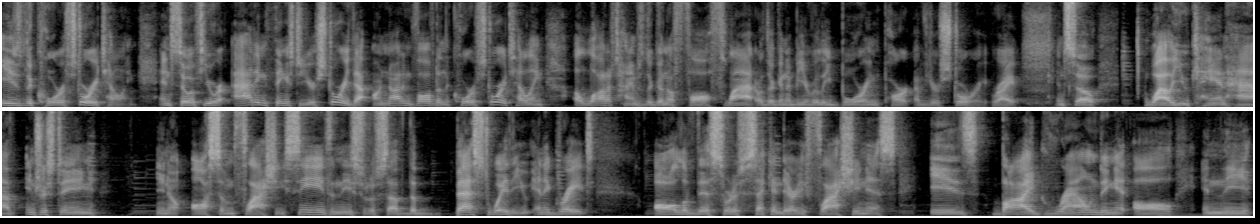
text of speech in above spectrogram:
is the core of storytelling. And so if you are adding things to your story that are not involved in the core of storytelling, a lot of times they're gonna fall flat or they're gonna be a really boring part of your story, right? And so while you can have interesting, you know, awesome flashy scenes and these sort of stuff, the best way that you integrate all of this sort of secondary flashiness is by grounding it all in the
